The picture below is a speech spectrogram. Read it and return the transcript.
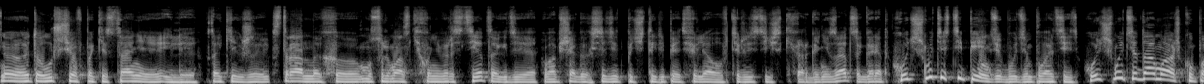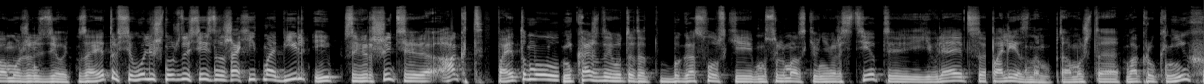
Ну, это лучше, чем в Пакистане или в таких же странных э, мусульманских университетах, где в общагах сидит по 4-5 филиалов террористических организаций. Говорят, хочешь, мы тебе стипендию будем платить? Хочешь, мы тебе домашку поможем сделать? За это всего лишь нужно сесть на шахид-мобиль и совершить э, акт. Поэтому не каждый вот этот богословский мусульманский университет э, является полезным, потому что вокруг них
